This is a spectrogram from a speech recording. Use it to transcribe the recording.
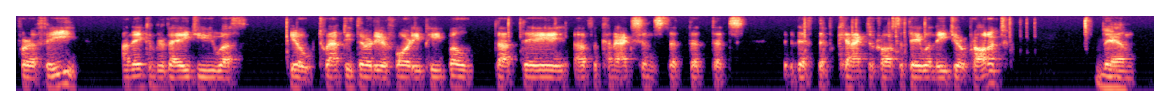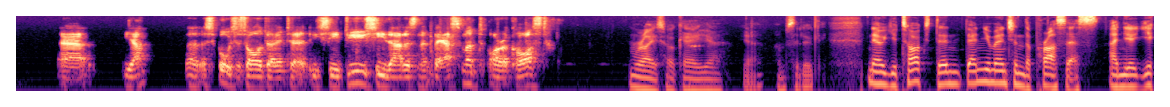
for a fee and they can provide you with, you know, 20, 30 or 40 people that they have the connections that, that that's, that they've connected across that they will need your product, yeah. then, uh, yeah, I suppose it's all down to, you see, do you see that as an investment or a cost? Right. Okay. Yeah. Yeah. Absolutely. Now you talked. Then then you mentioned the process, and you you,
